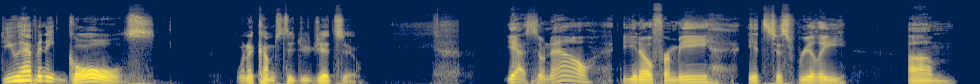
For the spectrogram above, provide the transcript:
Do you have any goals when it comes to jujitsu? Yeah, so now, you know, for me, it's just really um,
